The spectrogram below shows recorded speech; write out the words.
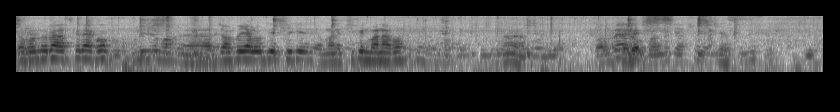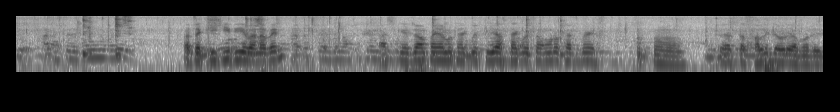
তো বন্ধুরা আজকে দেখো জলপাই আলু দিয়ে চিকেন মানে চিকেন বানাবো। আচ্ছা কি কি দিয়ে বানাবেন? আজকে জলপাই আলু থাকবে পেঁয়াজ থাকবে টমেটো থাকবে। হুম। একটা থালি দৌড়ে আমাদের।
